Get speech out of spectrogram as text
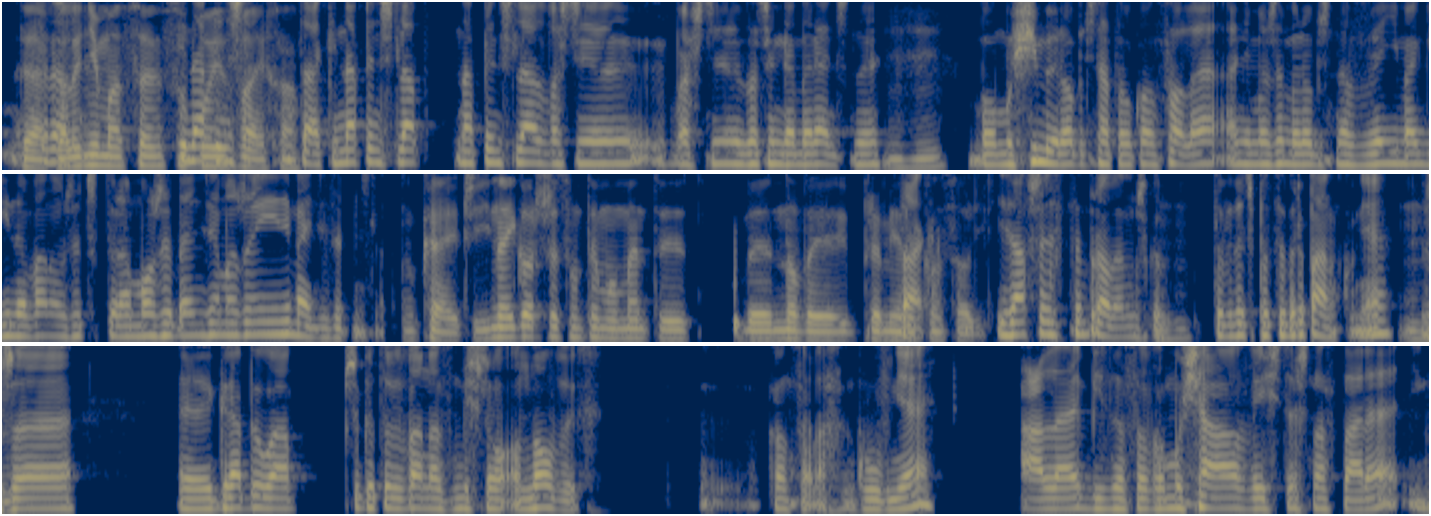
Tak, Teraz- ale nie ma sensu, i bo jest wajcha. Tak, i na 5 lat, na pięć lat właśnie, właśnie zaciągamy ręczny, Mhm. bo musimy robić na tą konsolę, a nie możemy robić na wyimaginowaną rzecz, która może będzie, a może jej nie będzie za 5 lat. Okej, czyli najgorsze są te momenty e, nowej premiery Tak. konsoli. I zawsze jest ten problem, przykład Mhm. to widać po cyberpunku, nie? Mhm. Że y, gra była przygotowywana z myślą o nowych y, konsolach głównie, ale biznesowo musiała wyjść też na stare i gdzie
